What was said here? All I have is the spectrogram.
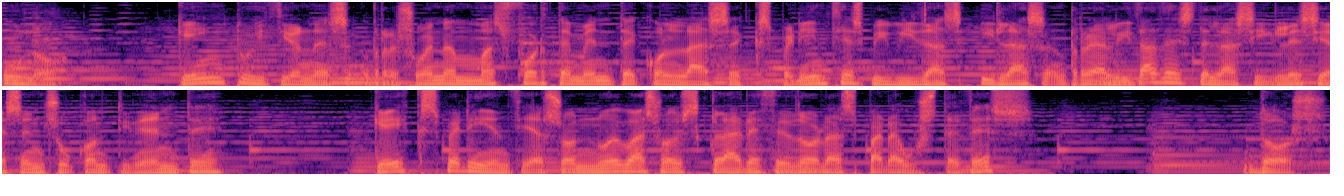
1. ¿Qué intuiciones resuenan más fuertemente con las experiencias vividas y las realidades de las iglesias en su continente? ¿Qué experiencias son nuevas o esclarecedoras para ustedes? 2.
